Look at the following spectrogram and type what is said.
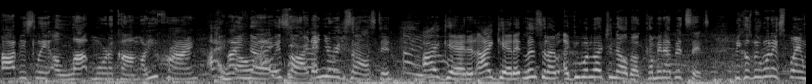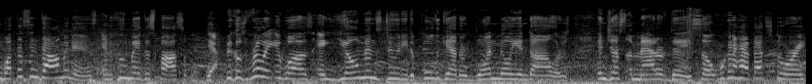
obviously a lot more to come. Are you crying? I know. I know. I it's hard, and you're exhausted. I, I, get it. I get it. Listen, I, I do want to let you know though, coming up at six, because we want to explain what this endowment is and who made this possible. Yeah. Because really, it was a yeoman's duty to pull together one million dollars in just a matter of days. So we're gonna have that story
